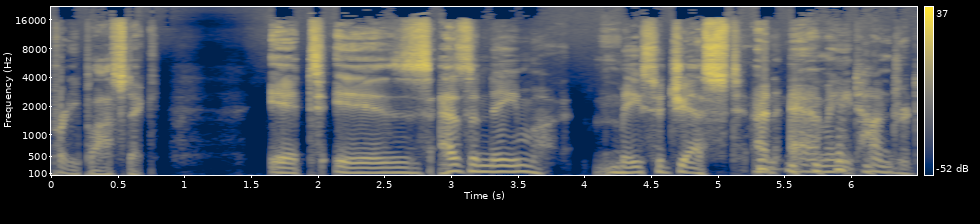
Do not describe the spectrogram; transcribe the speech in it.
pretty plastic. It is, as the name may suggest, an M800.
